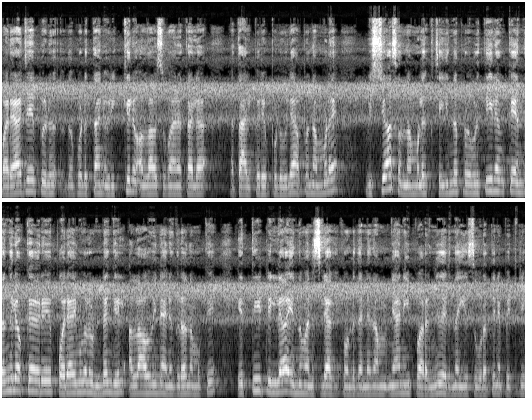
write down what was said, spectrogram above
പരാജയപ്പെടുത്താൻ ഒരിക്കലും അള്ളാഹു സുബാനത്തല താല്പര്യപ്പെടൂല. അപ്പോൾ നമ്മളെ വിശ്വാസം നമ്മൾ ചെയ്യുന്ന പ്രവൃത്തിയിലൊക്കെ എന്തെങ്കിലുമൊക്കെ ഒരു പോരായ്മകൾ ഉണ്ടെങ്കിൽ അള്ളാഹുവിന്റെ അനുഗ്രഹം നമുക്ക് എത്തിയിട്ടില്ല എന്ന് മനസ്സിലാക്കിക്കൊണ്ട് തന്നെ ഞാൻ ഈ പറഞ്ഞു തരുന്ന ഈ സൂറത്തിനെ പറ്റി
